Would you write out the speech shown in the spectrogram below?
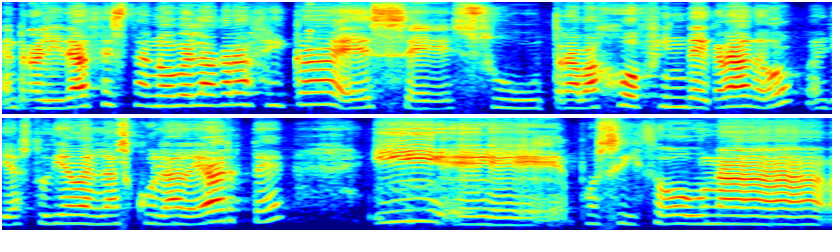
En realidad esta novela gráfica es eh, su trabajo fin de grado, ella estudiaba en la Escuela de Arte y eh, pues hizo una,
